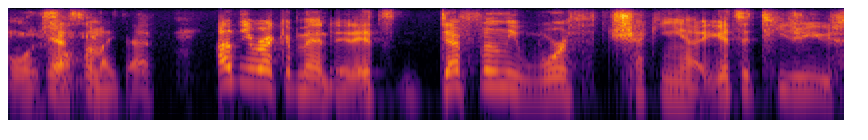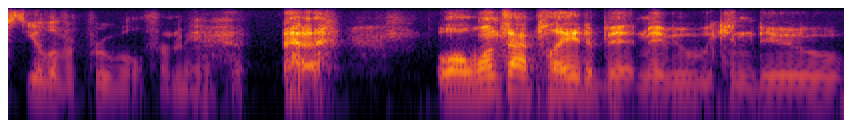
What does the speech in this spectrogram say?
Like Yeah, something like that. Highly recommend it. It's definitely worth checking out. It gets a TGU seal of approval from me. well, once I played a bit, maybe we can do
